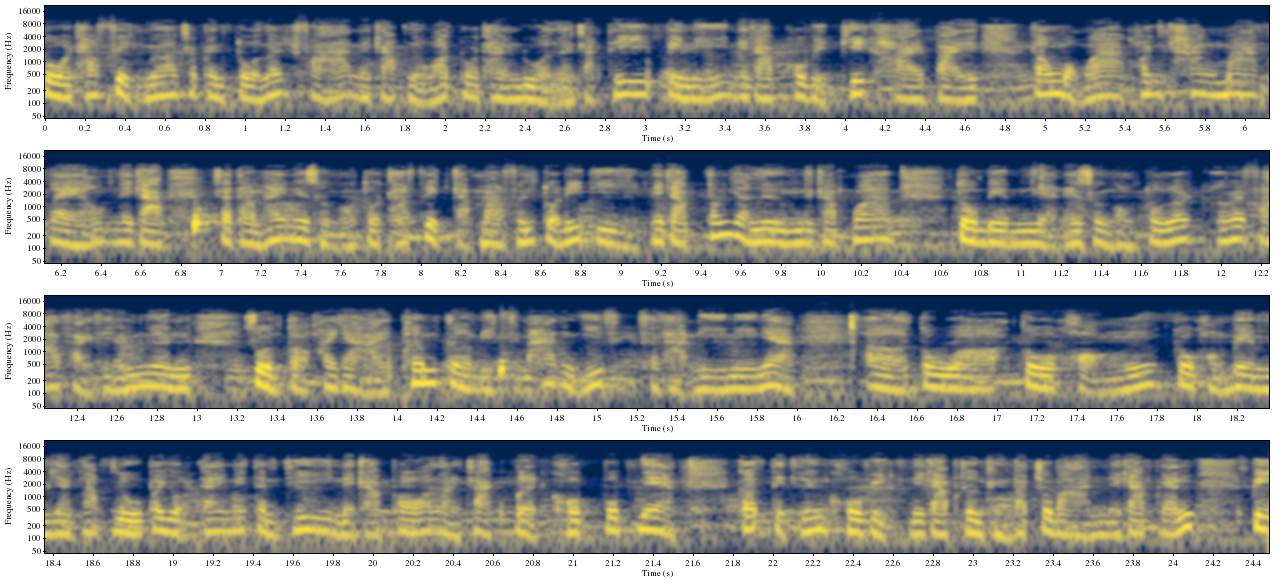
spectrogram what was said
ตัว traffic ไม่ว่าจะเป็นตัวรถไฟฟ้านะครับหรือว่าตัวทางด่วนหลังจากที่ปีนี้นะครับโควิดที่คลายไป ต้องบอกว่าค่อนข้างมากแล้วนะครับจะทำให้ในส่วนของตัว traffic กลับมาฟื้นตัวได้ดีนะครับต้องอย่าลืมนะครับว่าตัวเบมเนี่ยในส่วนของตัวรถไฟฟ้าสายสีน้ำเงิน ส่วนต่อขยายเพิ่มเติมอีก 15-20 สถานีนี้เนี่ยเอ่อตัวตัวของตัวของเบมยังรับรู้ประโยชน์ได้ไม่เต็มที่นะครับเพราะหลังจากเปิดครบปุ๊บเนี่ยก็ติดเรื่องโควิดนะครับจนถึงปัจจุบันนะครับงั้นปี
